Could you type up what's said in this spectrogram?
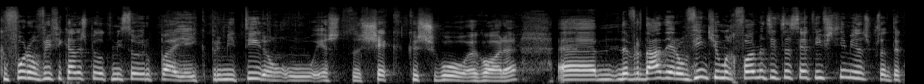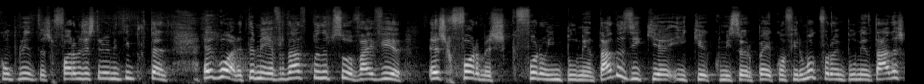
Que foram verificadas pela Comissão Europeia e que permitiram o- este cheque que chegou agora, ah, na verdade eram 21 reformas e 17 investimentos. Portanto, a componente das reformas é extremamente importante. Agora, também é verdade que quando a pessoa vai ver as reformas que foram implementadas e que a, e que a Comissão Europeia confirmou que foram implementadas,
